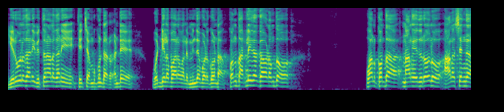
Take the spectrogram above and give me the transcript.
ఎరువులు కానీ విత్తనాలు కానీ తెచ్చి అమ్ముకుంటారు. అంటే వడ్డీల భారం వాళ్ళు మిందే పడకుండా కొంత అర్లీగా కావడంతో వాళ్ళు కొంత నాలుగైదు రోజులు ఆలస్యంగా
